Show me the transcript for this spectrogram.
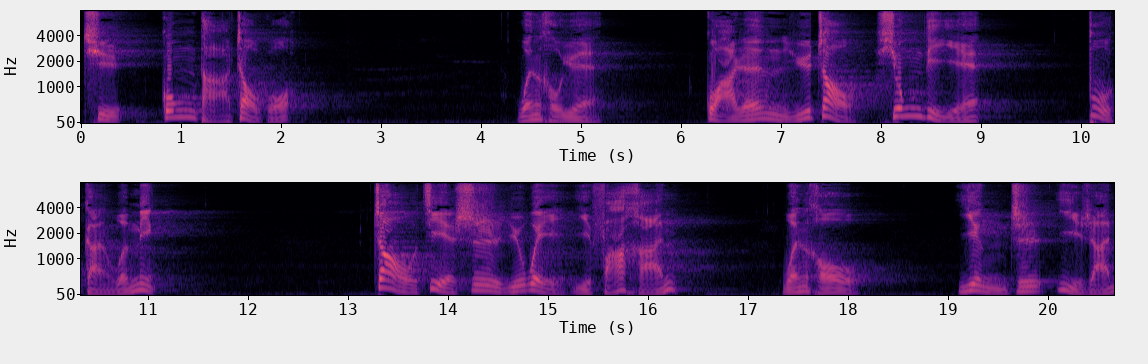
去攻打赵国。文侯曰：“寡人于赵兄弟也，不敢闻命。”赵借师于魏以伐韩，文侯应之亦然。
